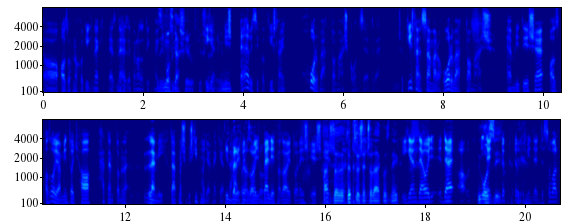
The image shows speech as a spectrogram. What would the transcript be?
a, azoknak, akiknek ez nehezebben adatik meg. Ez egy mozgássérült kislány. Igen, igen. és elviszik a kislányt Horváth Tamás koncertre. Mm. És a kislány számára Horváth Tamás említése, az, az olyan, mint hogyha, hát nem tudom, Lemi. Tehát most, most kit mondjak neked? Itt Tehát, belépne hogy, az hogy ajtón. belépne az ajtón, és, és, Hát és de többszörösen csodálkoznék. igen, de hogy, de a, mindegy, tök, tök mindegy, de szóval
